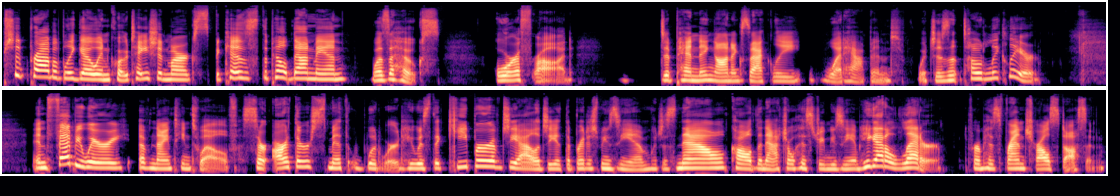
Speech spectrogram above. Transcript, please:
should probably go in quotation marks because the Piltdown Man was a hoax or a fraud, depending on exactly what happened, which isn't totally clear. In February of 1912, Sir Arthur Smith Woodward, who was the keeper of geology at the British Museum, which is now called the Natural History Museum, he got a letter from his friend Charles Dawson.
